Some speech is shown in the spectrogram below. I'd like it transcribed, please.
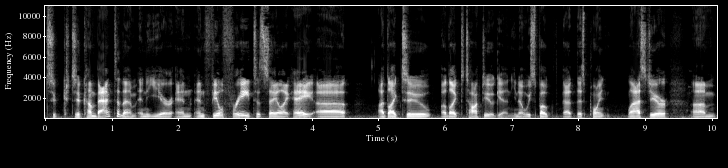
to to come back to them in a year and and feel free to say like, hey, uh, I'd like to I'd like to talk to you again. You know, we spoke at this point last year. Um,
